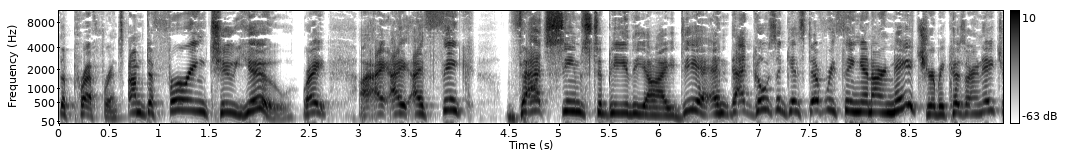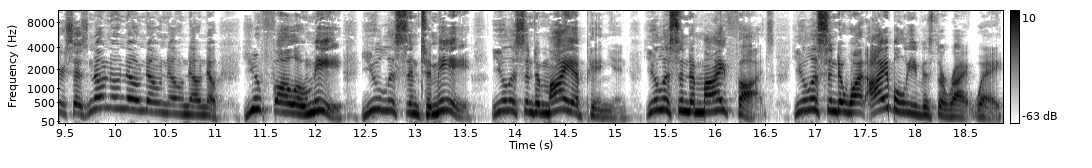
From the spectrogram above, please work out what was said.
the preference. I'm deferring to you, right? I, I, I think, that seems to be the idea. And that goes against everything in our nature because our nature says, no, no, no, no, no, no, no. You follow me. You listen to me. You listen to my opinion. You listen to my thoughts. You listen to what I believe is the right way.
